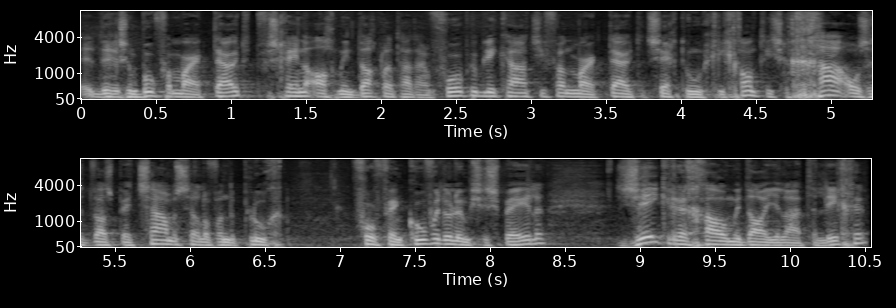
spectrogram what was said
Eh, Er is een boek van Mark Tuit, het verschenen Algemeen Dagblad had daar een voorpublicatie van. Mark Tuit het zegt hoe een gigantische chaos het was bij het samenstellen van de ploeg voor Vancouver, de Olympische Spelen. Zeker een gouden medaille laten liggen.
